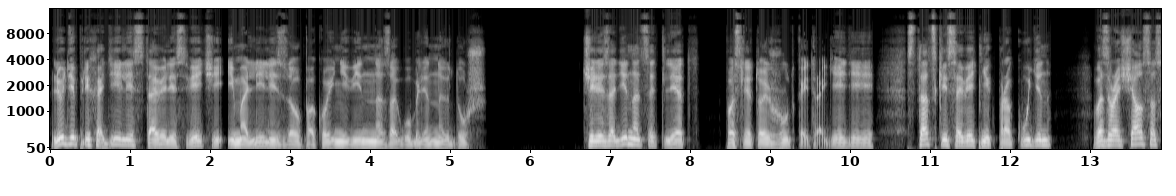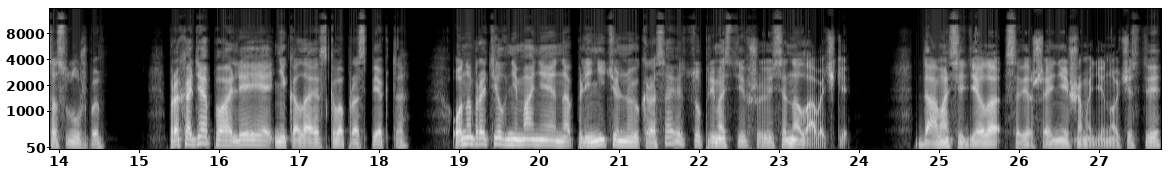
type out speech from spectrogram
Люди приходили, ставили свечи и молились за упокой невинно загубленных душ. Через одиннадцать лет после той жуткой трагедии статский советник Прокудин возвращался со службы. Проходя по аллее Николаевского проспекта, он обратил внимание на пленительную красавицу, примостившуюся на лавочке. Дама сидела в совершеннейшем одиночестве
